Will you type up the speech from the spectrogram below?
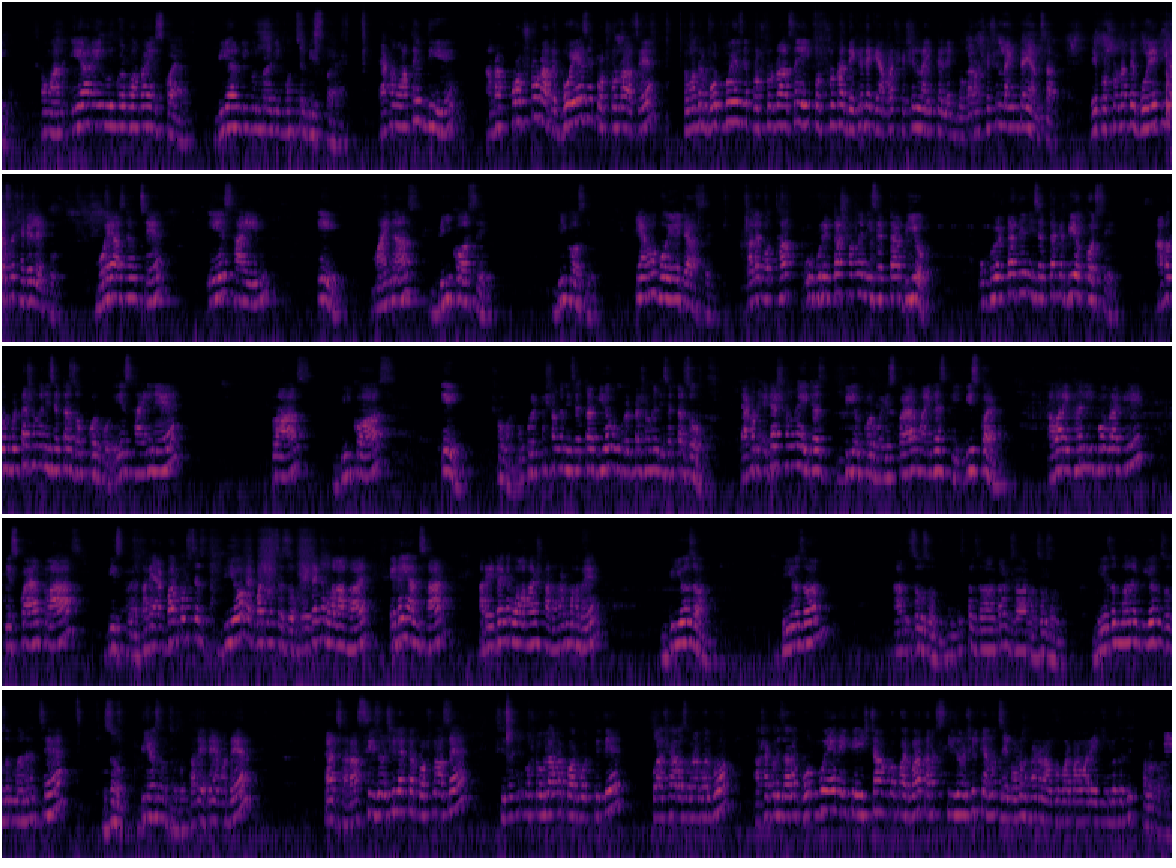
সমান এ আর এ গুণ করব আমরা স্কোয়ার বি আর বি গুণ করে লিখব হচ্ছে বি স্কোয়ার এখন অতএব দিয়ে আমরা প্রশ্নটাতে, বইয়ে যে প্রশ্নটা আছে তোমাদের বোর্ড বইয়ে যে প্রশ্নটা আছে, এই প্রশ্নটা দেখে দেখে আমরা শেষের লাইনটা লিখব। কারণ শেষের লাইনটাই আনসার এই প্রশ্নটাতে বইয়ে কি আছে সেটা লিখব। বইয়ে আছে হচ্ছে A sine A minus B cos A B cos A কেন বইয়ে এটা আছে? তাহলে অর্থাৎ উপরেরটার সঙ্গে নিচেরটা বিয়োগ। উপরেরটা দিয়ে নিচেরটাকে বিয়োগ করছে। আবার উপরেরটার সঙ্গে নিচেরটা যোগ করব। A sine A plus B cos A সমান। উপরেরটার সঙ্গে নিচেরটা বিয়োগ, উপরেরটার সঙ্গে নিচেরটা যোগ। এখন এটার সঙ্গে এটা বিয়োগ করব স্কোয়ার মাইনাস কি বি স্কোয়ার আবার এখানে লিখব আমরা কি? স্কোয়ার প্লাস বি স্কোয়ার তাহলে একবার করছে বিয়োগ, একবার করছে যোগ। এটাকে বলা হয়, এটাই আনসার আর এটাকে বলা হয় সাধারণভাবে বিয়োজন। বিয়োজন আর যোজন। যোজন। বিয়োজন মানে বিয়োগ, যোজন মানে হচ্ছে যোগ। বিয়োজন, যোজন। তাহলে এটাই আমাদের অ্যান্সার আর সৃজনশীল একটা প্রশ্ন আছে। সৃজনশীল প্রশ্নগুলো আমরা পরবর্তীতে ক্লাসে আলোচনা করব। আশা করি যারা বোর্ড বইয়ের এই তেইশটা অঙ্ক পারবা তারা সৃজনশীল কেন যে কোনো ধরনের অঙ্ক পারবা আমার এইগুলো যদি ফলো করো।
